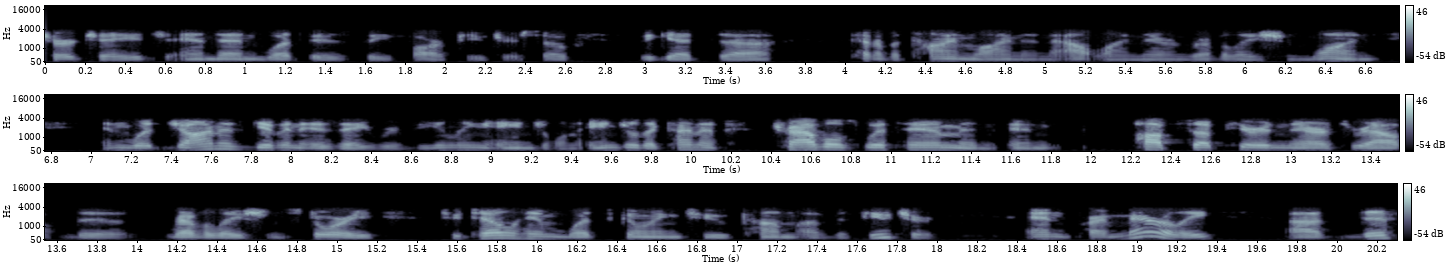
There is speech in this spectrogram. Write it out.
church age, and then what is the far future. So we get uh, kind of a timeline and an outline there in Revelation 1. And what John is given is a revealing angel, an angel that kind of travels with him and, and pops up here and there throughout the Revelation story to tell him what's going to come of the future. And primarily, uh, this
